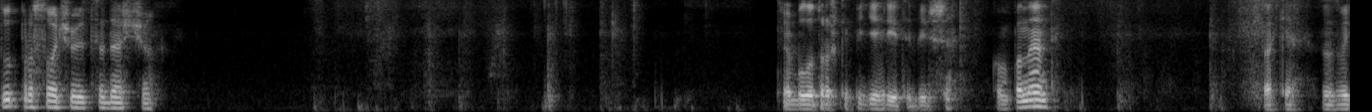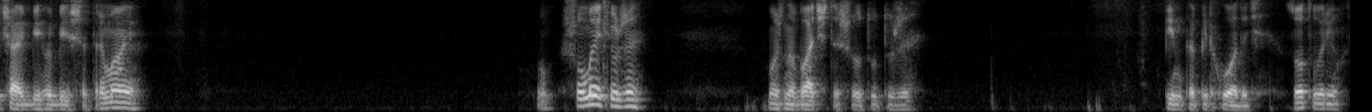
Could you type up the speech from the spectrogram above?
Тут просочується дещо. Треба було трошки підігріти більше компонент. Так я зазвичай біго більше тримаю. Ну, Шумить уже. Можна бачити, що тут уже пінка підходить з отворів.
